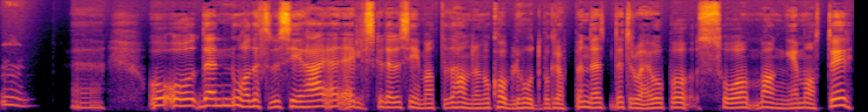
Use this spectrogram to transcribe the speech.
mm. Uh, og, og, det er noe av dette du sier her, jeg elsker det du sier med at det handler om å koble hodet på kroppen, det, det tror jeg jo på så mange måter.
